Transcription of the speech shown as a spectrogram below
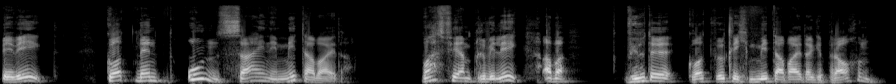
bewegt. Gott nennt uns seine Mitarbeiter. Was für ein Privileg. Aber würde Gott wirklich Mitarbeiter gebrauchen?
